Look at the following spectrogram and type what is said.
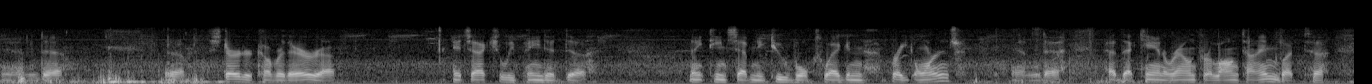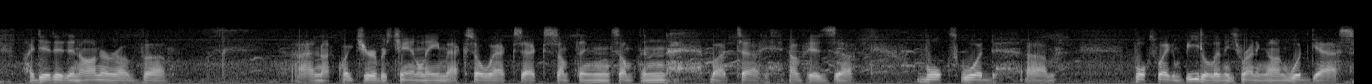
And uh, the starter cover there, uh, it's actually painted uh, 1972 Volkswagen bright orange and uh, had that can around for a long time but uh, I did it in honor of uh, I'm not quite sure of his channel name XOXX something something but uh, of his Volkswood um, Volkswagen Beetle and he's running on wood gas.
